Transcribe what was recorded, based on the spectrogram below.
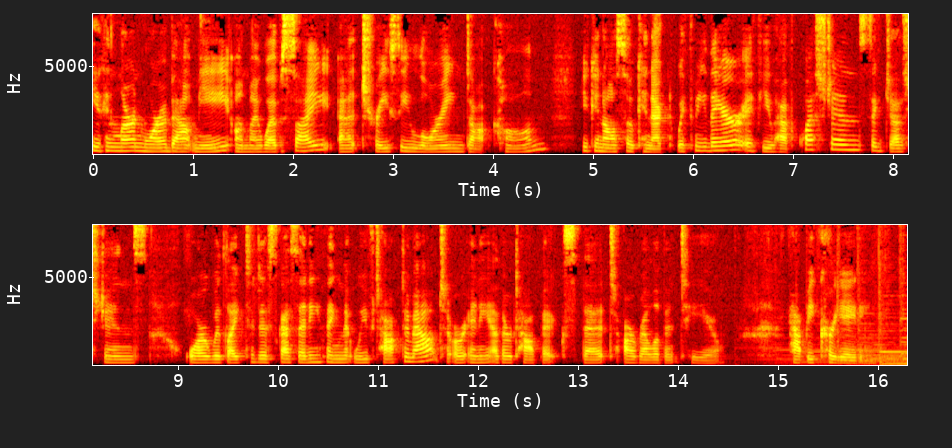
You can learn more about me on my website at tracyloring.com. You can also connect with me there if you have questions, suggestions, or would like to discuss anything that we've talked about or any other topics that are relevant to you. Happy creating.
